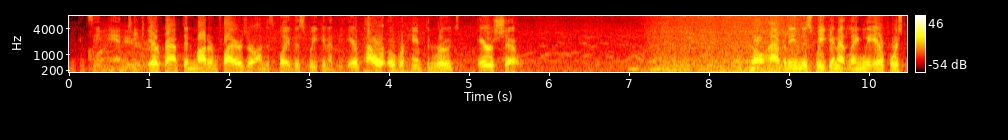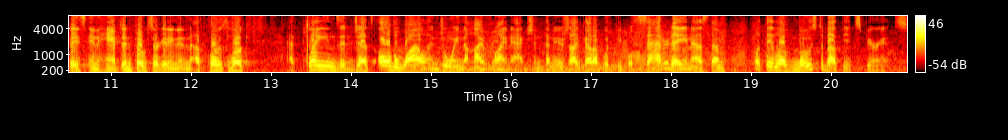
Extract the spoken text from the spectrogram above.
You can see antique aircraft and modern flyers are on display this weekend at the Air Power over Hampton Roads Air Show. It's all happening this weekend at Langley Air Force Base in Hampton. Folks are getting an up-close look at planes and jets, all the while enjoying the high-flying action. 10 on Your Side caught up with people Saturday and asked them what they love most about the experience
